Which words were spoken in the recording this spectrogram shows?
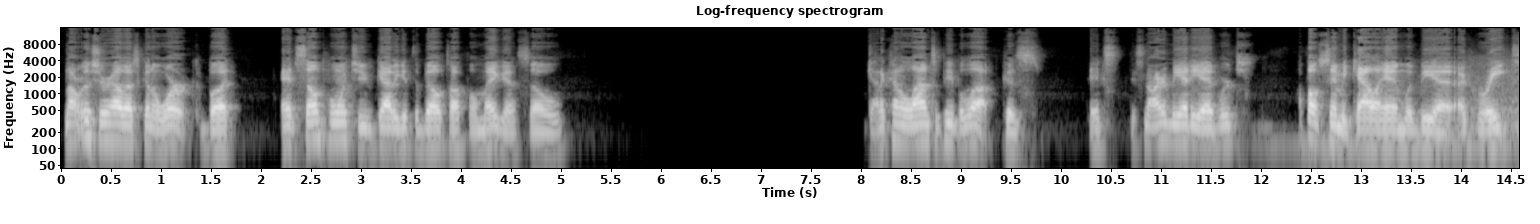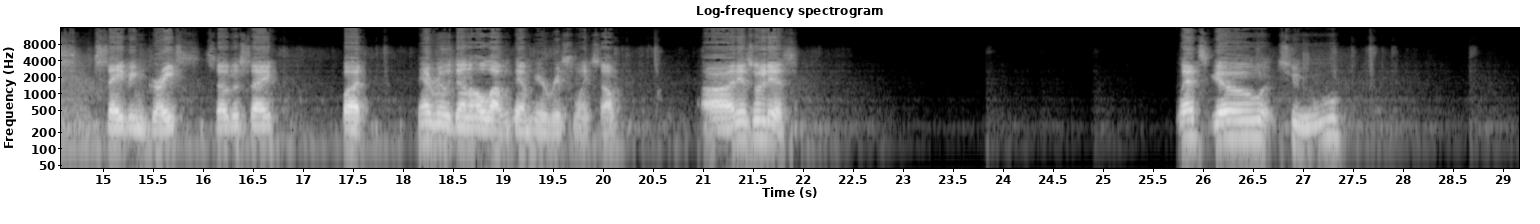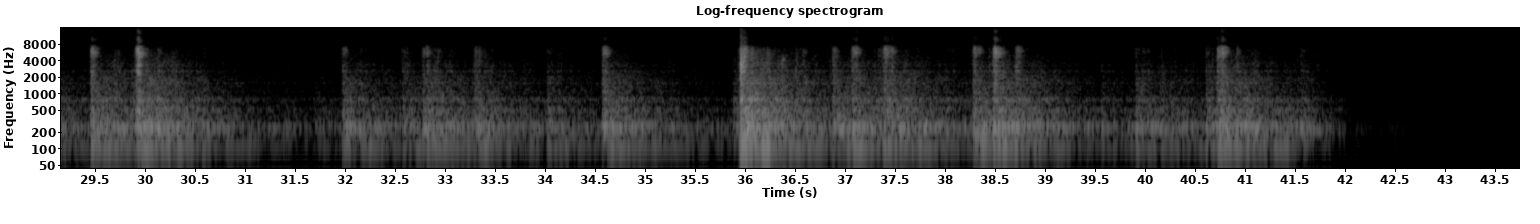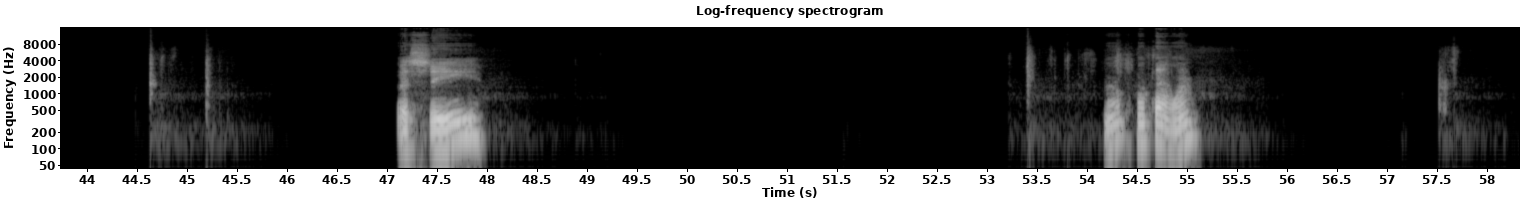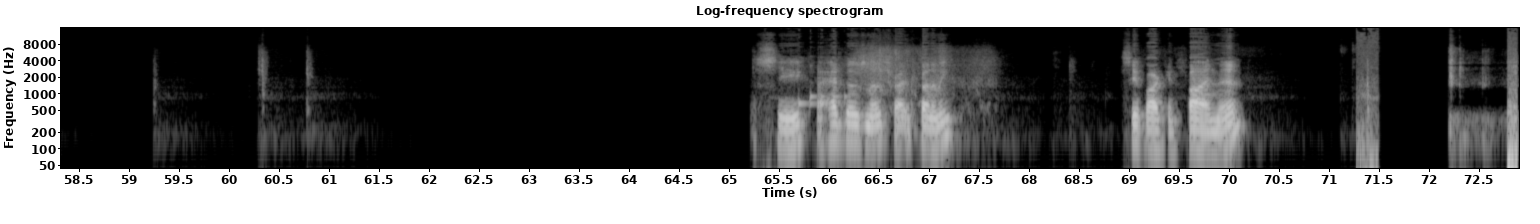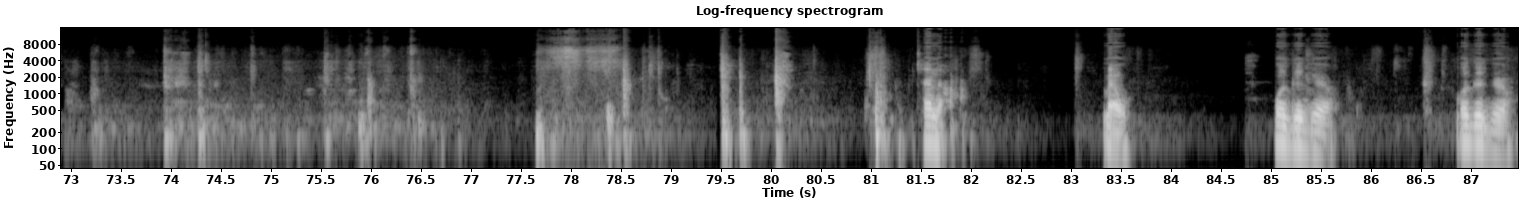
not really sure how that's going to work. But at some point you've got to get the belt off Omega, so got to kind of line some people up because it's it's not going to be Eddie Edwards. I thought Sami Callihan would be a, a great saving grace, so to say, but they haven't really done a whole lot with him here recently. So uh, it is what it is. Let's go to let's see. No, it's not that one. Let's see. I had those notes right in front of me. See if I can find them. I know. No. What a good girl. What a good girl.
